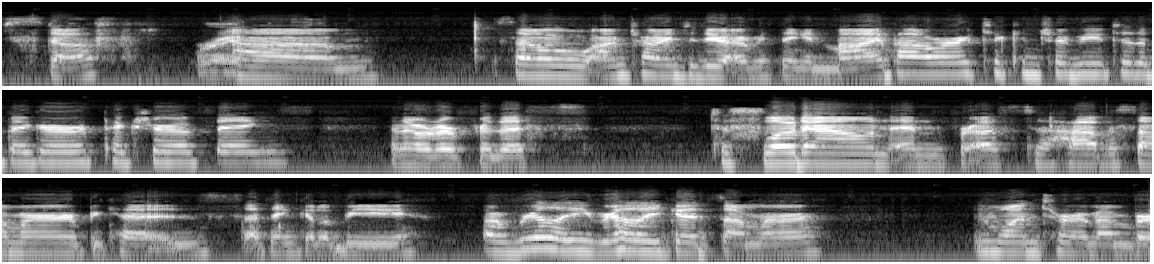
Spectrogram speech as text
stuff. Right. Um, so I'm trying to do everything in my power to contribute to the bigger picture of things in order for this to slow down and for us to have a summer because I think it'll be a really, really good summer and one to remember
